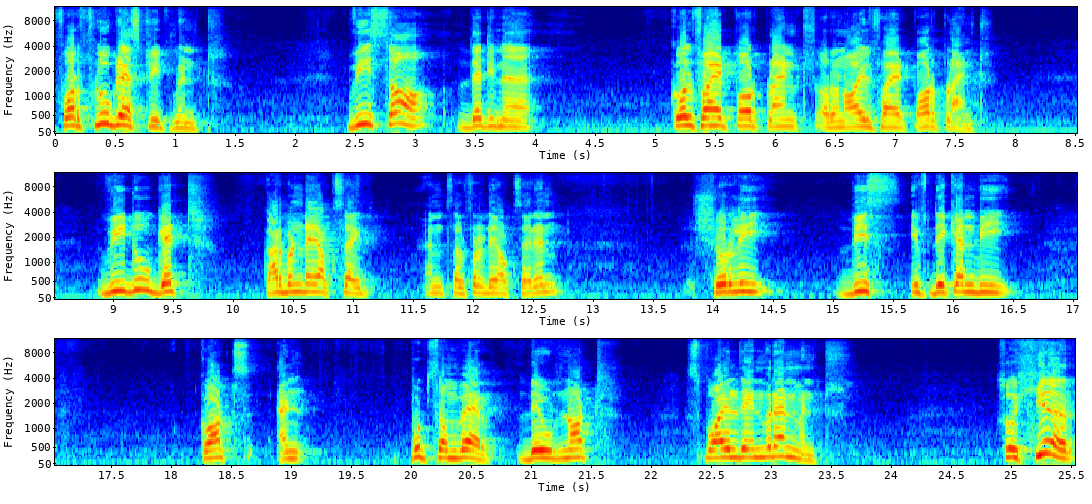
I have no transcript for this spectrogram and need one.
for flue gas treatment. We saw that in a coal fired power plant or an oil fired power plant we do get carbon dioxide and sulfur dioxide and surely these if they can be caught and put somewhere they would not spoil the environment. So here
